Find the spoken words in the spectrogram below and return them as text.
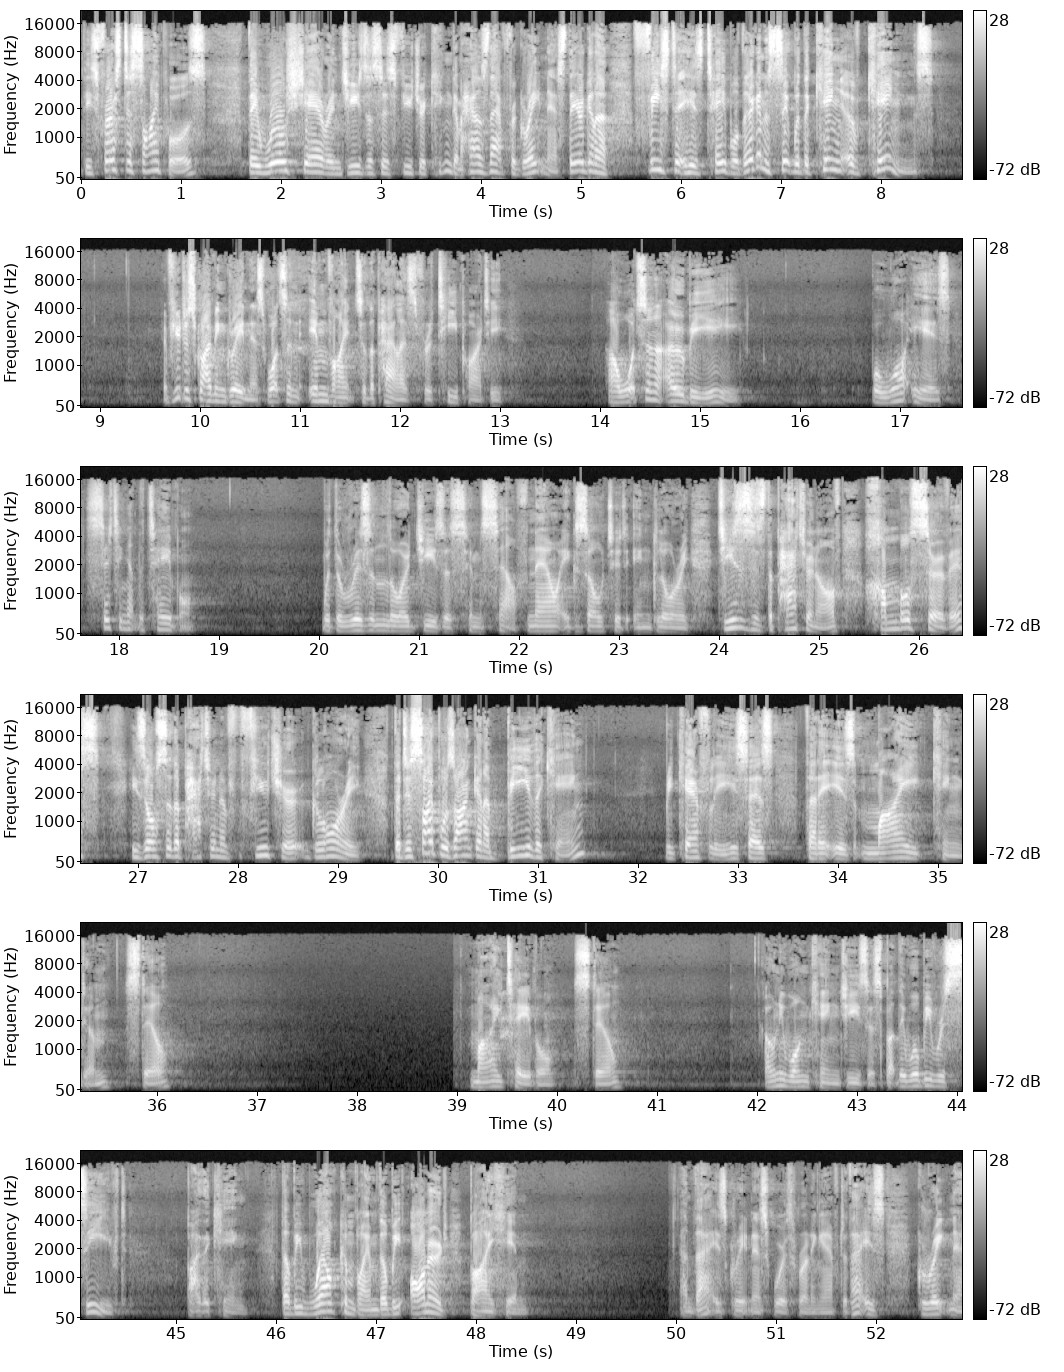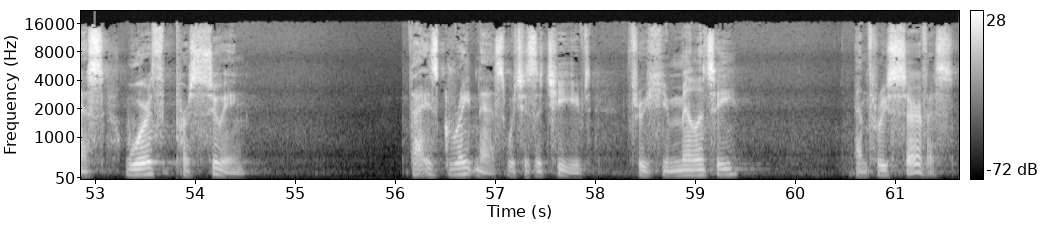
These first disciples, they will share in Jesus' future kingdom. How's that for greatness? They're going to feast at his table. They're going to sit with the king of kings. If you're describing greatness, what's an invite to the palace for a tea party? Uh, what's an OBE? Well, what is sitting at the table with the risen Lord Jesus himself, now exalted in glory. Jesus is the pattern of humble service. He's also the pattern of future glory. The disciples aren't going to be the king. Read carefully. He says that it is my kingdom still, my table still. Only one king, Jesus, but they will be received by the king. They'll be welcomed by him. They'll be honored by him. And that is greatness worth running after. That is greatness worth pursuing. That is greatness which is achieved through humility and through service.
